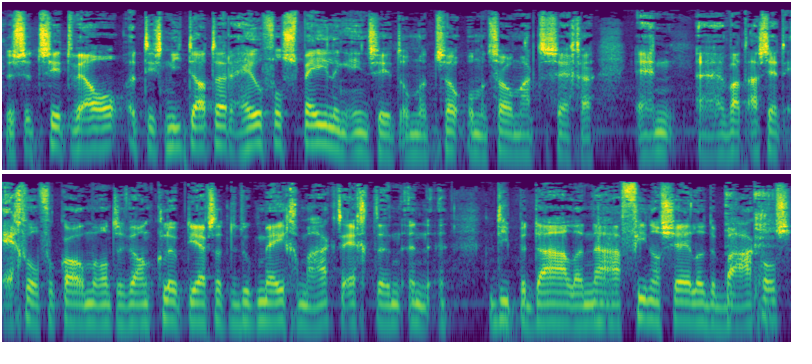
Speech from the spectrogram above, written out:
Dus het zit wel. Het is niet dat er heel veel speling in zit, om het zo, om het zo maar te zeggen. En eh, wat AZ echt wil voorkomen, want het is wel een club die heeft dat natuurlijk meegemaakt. Echt een, een diepe dalen na financiële debakels.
